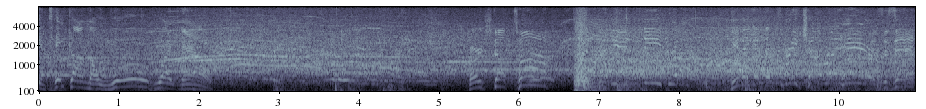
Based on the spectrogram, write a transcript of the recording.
Can take on the world right now. Perched up top. Diving knee drop. He may get the three count right here. This is it.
